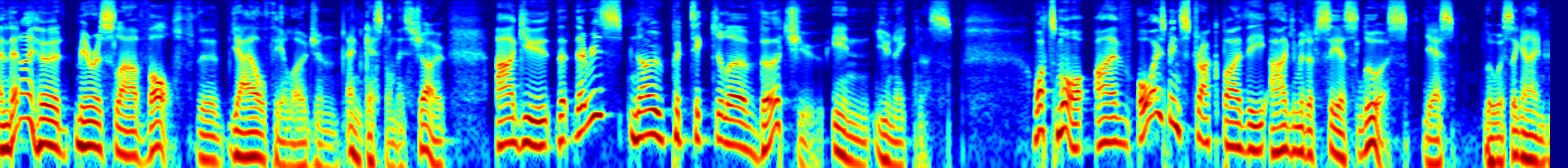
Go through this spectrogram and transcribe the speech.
And then I heard Miroslav Volf, the Yale theologian and guest on this show, argue that there is no particular virtue in uniqueness. What's more, I've always been struck by the argument of C.S. Lewis, yes, Lewis again,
